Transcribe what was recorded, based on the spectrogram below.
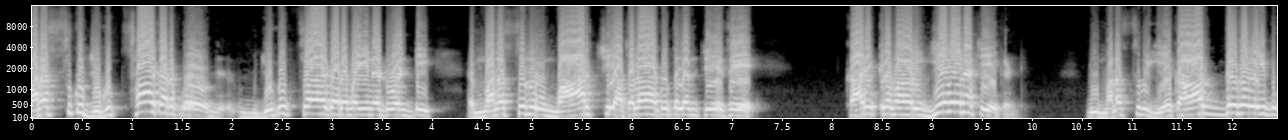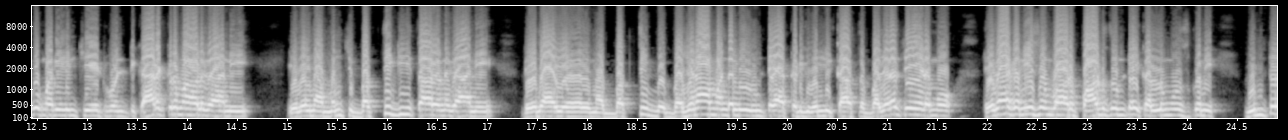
మనస్సుకు జుగుప్సాకర జుగుప్సాకరమైనటువంటి మనస్సును మార్చి అతలాకుతలం చేసే కార్యక్రమాలు ఏవైనా చేయకండి. మీ మనస్సును ఏకాగ్రత వైపుకు మరలించేటువంటి కార్యక్రమాలు కానీ ఏదైనా మంచి భక్తి గీతాలను కానీ లేదా ఏదైనా భక్తి భజనా మండలి ఉంటే అక్కడికి వెళ్ళి కాస్త భజన చేయడము లేదా కనీసం వారు పాడుతుంటే కళ్ళు మూసుకొని వింటూ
